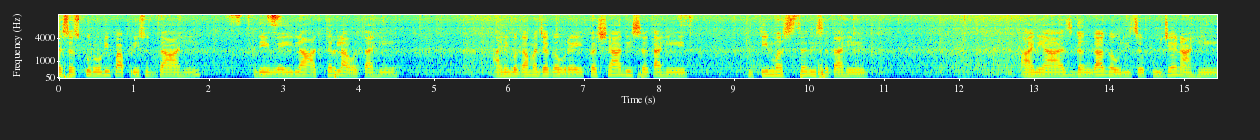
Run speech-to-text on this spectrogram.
तसंच कुरोडी पापडीसुद्धा आहे. देवीला अत्तर लावत आहे. आणि बघा माझ्या गौराई कशा दिसत आहेत. किती मस्त दिसत आहेत. आणि आज गंगा गौरीचं पूजन आहे.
